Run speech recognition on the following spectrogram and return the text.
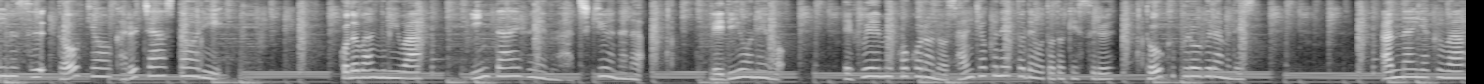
ームス東京カルチャーストーリー。この番組はインター FM897 レディオネオ FM 心の三極ネットでお届けするトークプログラムです。案内役は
